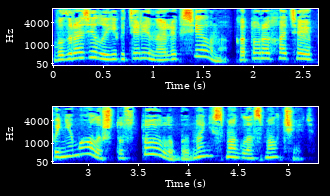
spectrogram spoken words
возразила Екатерина Алексеевна, которая хотя и понимала, что стоило бы, но не смогла смолчать.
